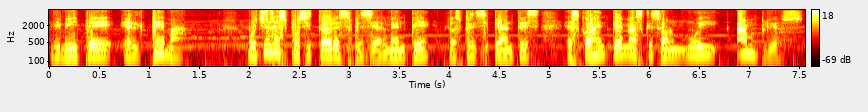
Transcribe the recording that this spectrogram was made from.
Limite el tema Muchos expositores, especialmente los principiantes, escogen temas que son muy amplios.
